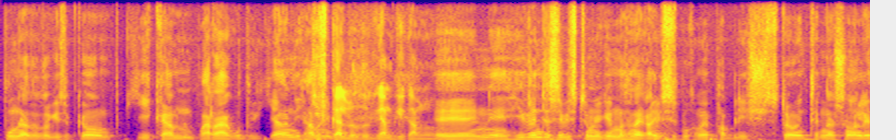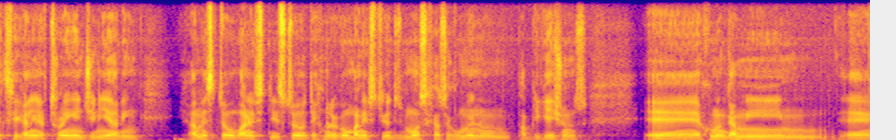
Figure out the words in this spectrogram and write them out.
πού να το δοκίσει, ποιον ποιοι κάνουν παράγουν δουλειά. Ποιοι κάνουν δουλειά, ποιοι κάνουν. Ε, ναι, ήβραν τι επιστημονικές μας ανακαλύψεις που είχαμε publish στο International Electrical Electronic Engineering. Είχαμε στο, στο Τεχνολογικό Πανεπιστήμιο της Μόσχας, έχουμε publications. Ε, έχουμε κάνει ε,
